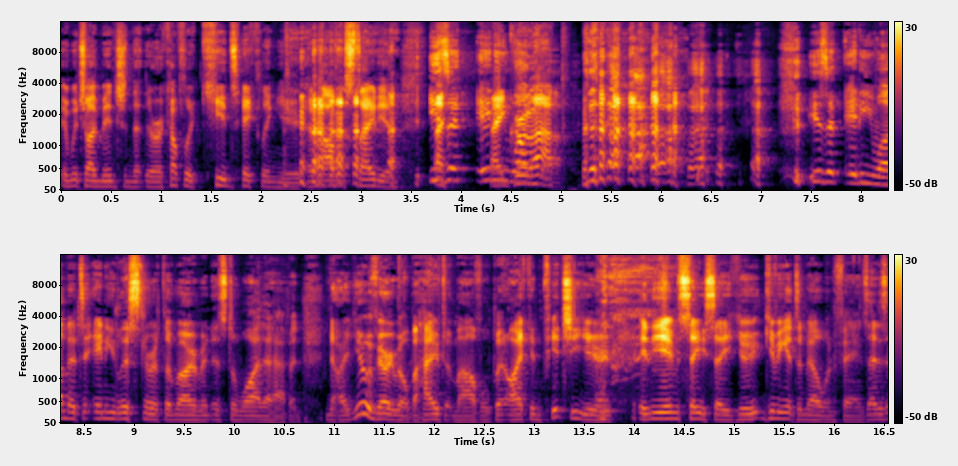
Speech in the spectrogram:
in which I mentioned that there are a couple of kids heckling you at Marvel Stadium. Is it any They grew wonder? up. Is it any wonder to any listener at the moment as to why that happened? No, you were very well behaved at Marvel, but I can picture you in the MCC you, giving it to Melbourne fans. That is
